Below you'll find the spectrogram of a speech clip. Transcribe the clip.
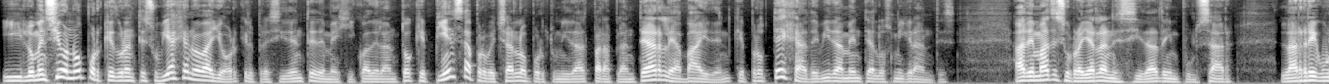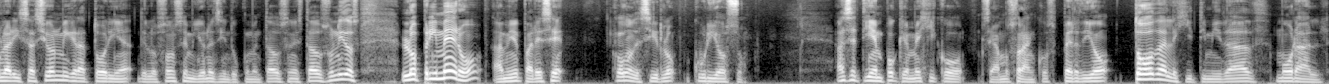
Y lo menciono porque durante su viaje a Nueva York, el presidente de México adelantó que piensa aprovechar la oportunidad para plantearle a Biden que proteja debidamente a los migrantes, además de subrayar la necesidad de impulsar la regularización migratoria de los 11 millones de indocumentados en Estados Unidos. Lo primero, a mí me parece, ¿cómo decirlo?, curioso. Hace tiempo que México, seamos francos, perdió toda legitimidad moral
